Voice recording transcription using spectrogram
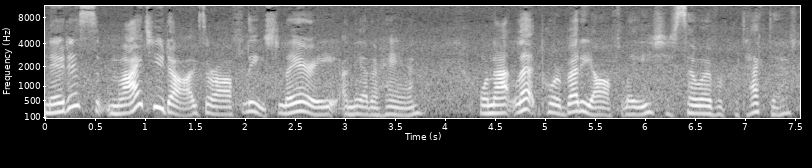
Notice my two dogs are off leash. Larry, on the other hand, will not let poor Buddy off leash. He's so overprotective.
